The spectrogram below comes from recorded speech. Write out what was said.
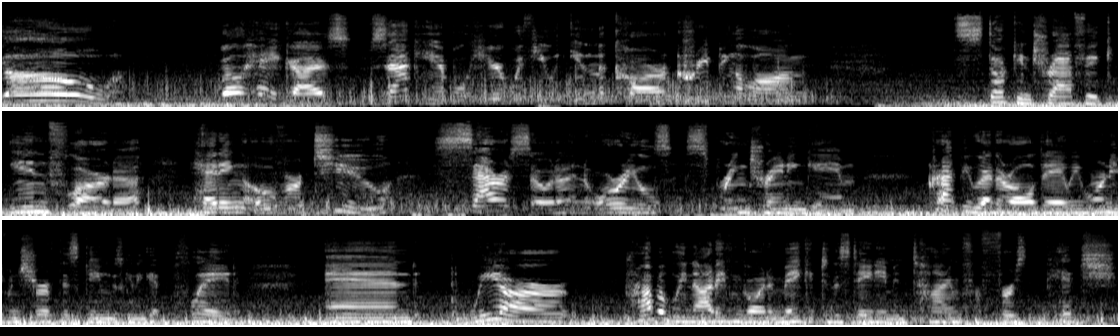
go! Well, hey guys, Zack Hample here with you in the car, creeping along, stuck in traffic in Florida, heading over to Sarasota, an Orioles spring training game. Crappy weather all day. We weren't even sure if this game was going to get played. And we are probably not even going to make it to the stadium in time for first pitch,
